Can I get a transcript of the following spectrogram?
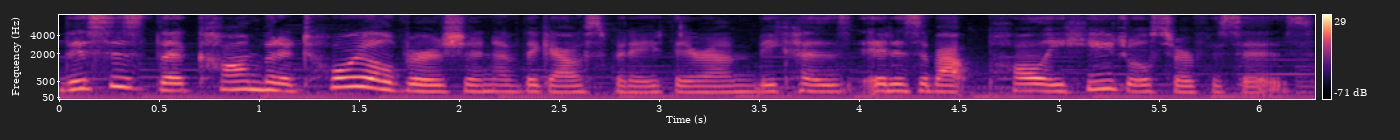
This is the combinatorial version of the Gauss-Bonnet theorem because it is about polyhedral surfaces,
